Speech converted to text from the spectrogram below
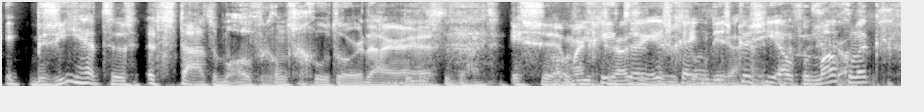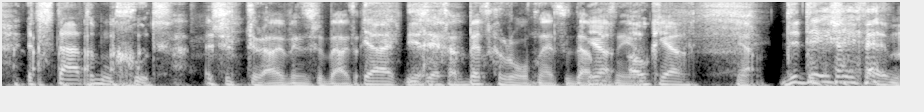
ik bezie het. Het staat hem overigens goed hoor. Daar Binnenste buiten. is, eh Oh, Margriet, er is binnenste geen discussie Ja, over mogelijk. Het staat hem goed. Het is een trui binnen zijn buiten. Ja, die is echt uit bed gerold net, dames Ja, en heren. ook ja. Ja. De DCFM.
